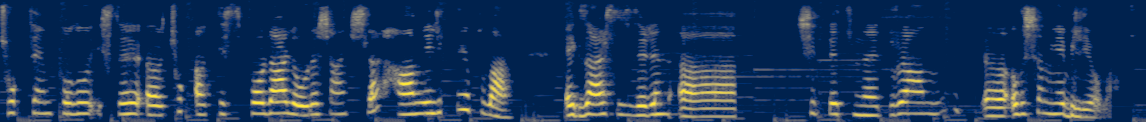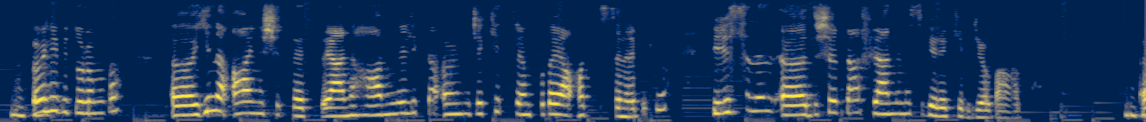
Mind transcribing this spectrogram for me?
çok tempolu işte e, çok aktif sporlarla uğraşan kişiler hamilelikte yapılan egzersizlerin e, şiddetine, durağanlığına e, alışamayabiliyorlar. Öyle bir durumda yine aynı şiddette yani hamilelikten önceki tempoda yapmak istenebiliyor. Birisinin dışarıdan frenlemesi gerekebiliyor bazen. Ee,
